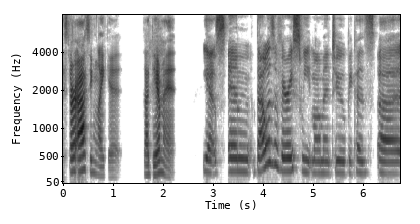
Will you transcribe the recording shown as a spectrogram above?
start acting like it. God damn it. Yes, and that was a very sweet moment too because uh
